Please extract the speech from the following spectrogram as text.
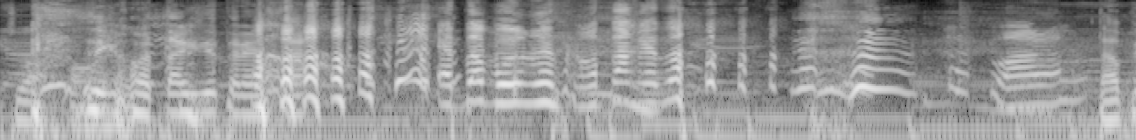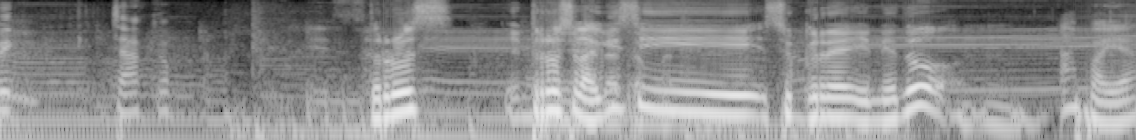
cua. Si kotak si Teresa. Eta banget kotak eta. Tapi cakep. Terus Ini terus lagi si Sugre ini tuh. Apa ya?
